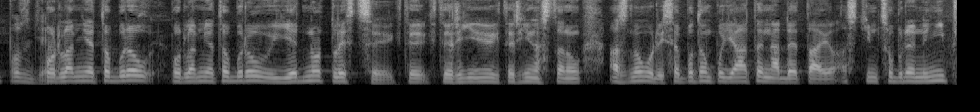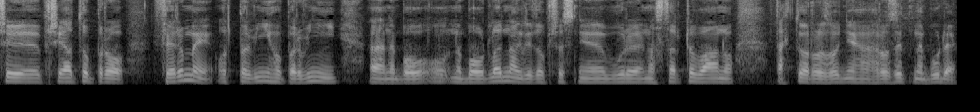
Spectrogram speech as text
pozdě. Podle mě to budou, podle mě to budou jednotlivci, kte, kteří, kteří nastanou. A znovu, když se potom podíváte na detail a s tím, co bude nyní při, přijato pro firmy od prvního první eh, nebo, nebo od ledna, kdy to přesně bude nastartováno, tak to rozhodně hrozit nebude.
